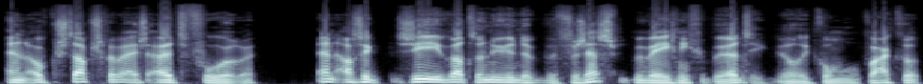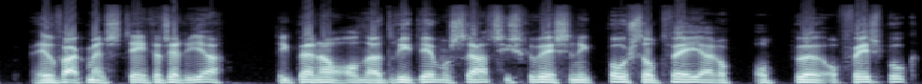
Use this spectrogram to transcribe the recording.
en ook stapsgewijs uit te voeren. En als ik zie wat er nu in de verzetsbeweging gebeurt, ik, wil, ik kom vaak, heel vaak mensen tegen en zeggen, ja, ik ben al, al naar drie demonstraties geweest en ik post al twee jaar op, op, uh, op Facebook.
